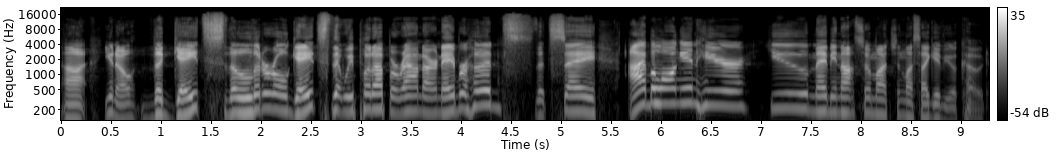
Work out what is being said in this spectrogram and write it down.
Uh, you know, the gates, the literal gates that we put up around our neighborhoods that say, I belong in here, you maybe not so much unless I give you a code.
